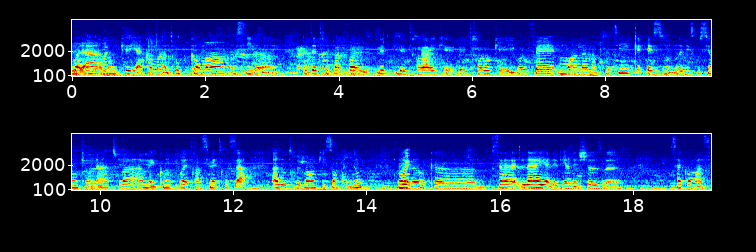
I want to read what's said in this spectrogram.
Voilà, Ouais. donc il y a comme un truc commun aussi, euh, peut-être parfois les, les, travaux que, les travaux qu'ils vont faire, moi dans ma pratique, et ce sont des discussions qu'on a, tu vois, mais qu'on pourrait transmettre ça à d'autres gens qui ne sont pas nous? Ouais. donc euh, ça, là, il y a devient des choses, euh, ça commence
